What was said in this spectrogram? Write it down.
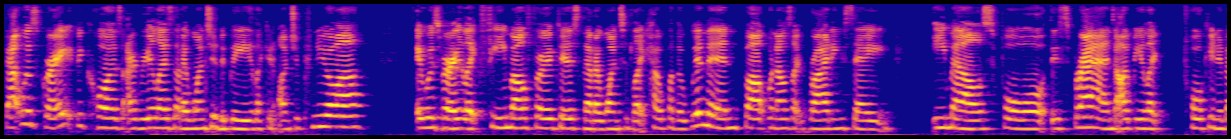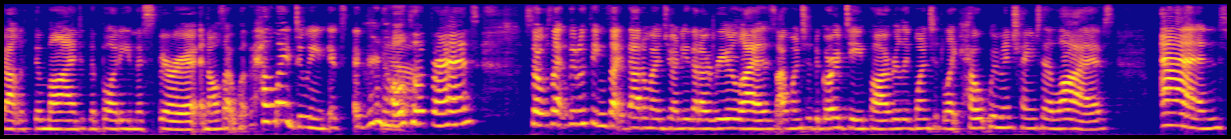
that was great because I realized that I wanted to be like an entrepreneur. It was very like female focused that I wanted like help other women. But when I was like writing, say, emails for this brand, I'd be like talking about like the mind and the body and the spirit. And I was like, what the hell am I doing? It's a granola yeah. brand. So it was like little things like that on my journey that I realized I wanted to go deeper. I really wanted to like help women change their lives. And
